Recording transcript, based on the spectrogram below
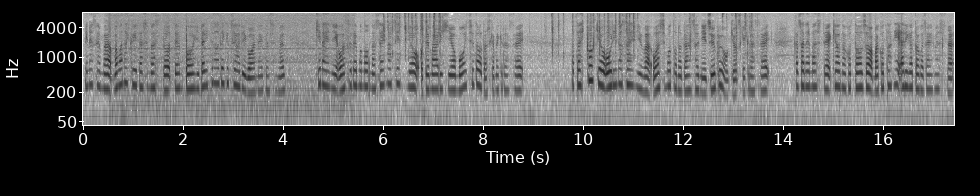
皆様、まもなくいたしますと、前方左手の出口よりご案内いたします。機内にお忘れ物をなさいませんよう、お手回り品をもう一度お確かめください。また飛行機をお降りの際には、お足元の段差に十分お気をつけください。重ねまして、今日のご搭乗誠にありがとうございました。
